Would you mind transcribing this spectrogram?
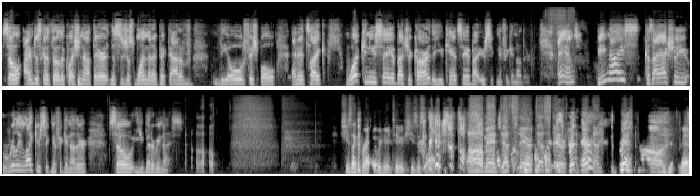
So I'm just gonna throw the question out there. This is just one that I picked out of the old fishbowl, and it's like, what can you say about your car that you can't say about your significant other? And be nice, because I actually really like your significant other, so you better be nice. Oh. She's like right over here too. She's just laughing. It's just Oh man, death there. death Is stare. Britt Dun, there? dun, dun. Is Brett- oh, Yeah.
